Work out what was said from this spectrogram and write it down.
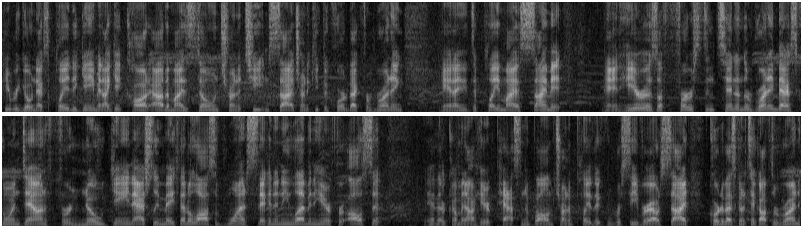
Here we go, next play of the game, and I get caught out of my zone trying to cheat inside, trying to keep the quarterback from running, and I need to play my assignment. And here is a first and 10, and the running back's going down for no gain. Actually make that a loss of one. Second and 11 here for Alsip. And they're coming out here passing the ball. I'm trying to play the receiver outside. Quarterback's going to take off the run.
